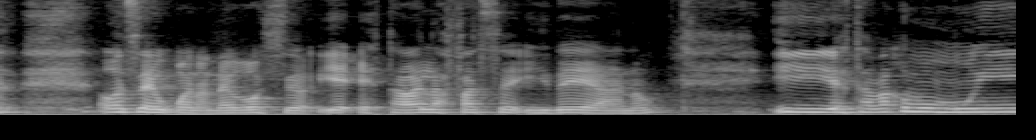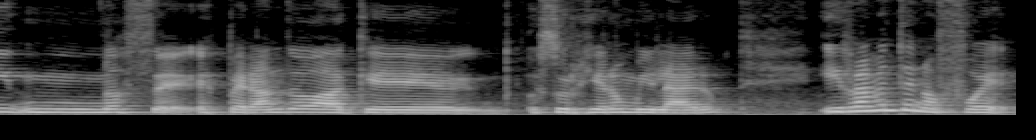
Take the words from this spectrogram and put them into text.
o sea, bueno, negocio, y estaba en la fase idea, ¿no? Y estaba como muy, mm, no sé, esperando a que surgiera un milagro. Y realmente no fue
